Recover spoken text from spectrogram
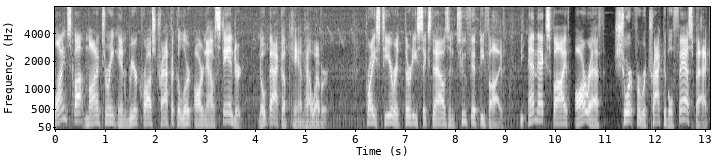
blind spot monitoring and rear cross traffic alert are now standard. No backup cam, however. Priced here at $36,255, the MX5 RF, short for retractable fastback,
